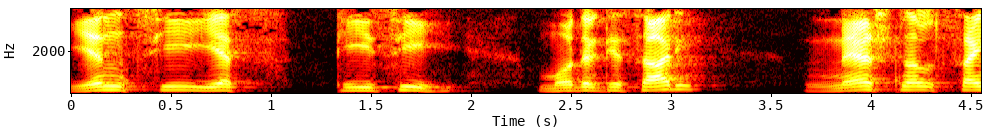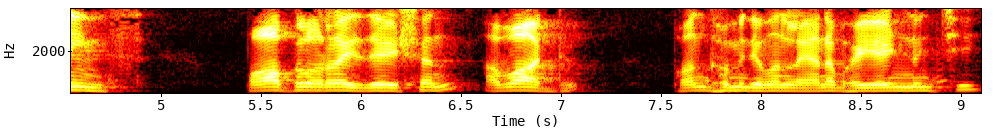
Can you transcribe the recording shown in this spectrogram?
ఎన్సిఎస్టిసి మొదటిసారి నేషనల్ సైన్స్ పాపులరైజేషన్ అవార్డు పంతొమ్మిది వందల ఎనభై ఏడు నుంచి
